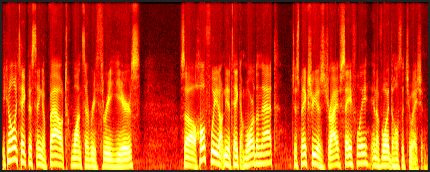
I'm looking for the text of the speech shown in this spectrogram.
you can only take this thing about once every three years. So hopefully you don't need to take it more than that. Just make sure you just drive safely and avoid the whole situation.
